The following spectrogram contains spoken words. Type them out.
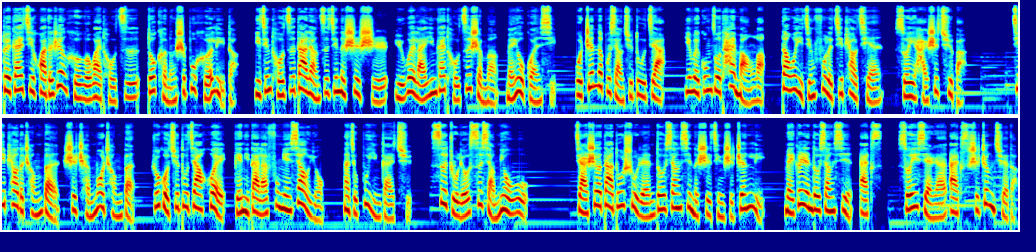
对该计划的任何额外投资都可能是不合理的。已经投资大量资金的事实与未来应该投资什么没有关系。我真的不想去度假，因为工作太忙了，但我已经付了机票钱，所以还是去吧。机票的成本是沉没成本，如果去度假会给你带来负面效用，那就不应该去。四主流思想谬误。假设大多数人都相信的事情是真理，每个人都相信 X，所以显然 X 是正确的。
